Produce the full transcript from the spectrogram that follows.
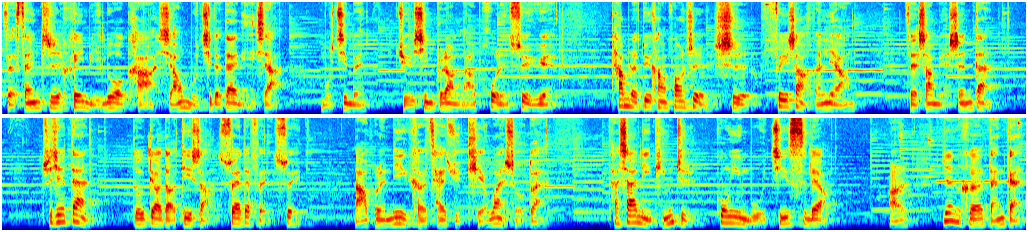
在三只黑米洛卡小母鸡的带领下，母鸡们决心不让拿破仑睡院。他们的对抗方式是飞上横梁，在上面生蛋。这些蛋。都掉到地上，摔得粉碎。拿破仑立刻采取铁腕手段，他下令停止供应母鸡饲料，而任何胆敢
